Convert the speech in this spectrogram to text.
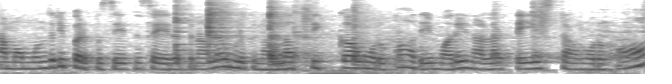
நம்ம முந்திரி பருப்பு சேர்த்து செய்கிறதுனால உங்களுக்கு நல்லா திக்காகவும் இருக்கும் அதே மாதிரி நல்லா டேஸ்ட்டாகவும் இருக்கும்.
